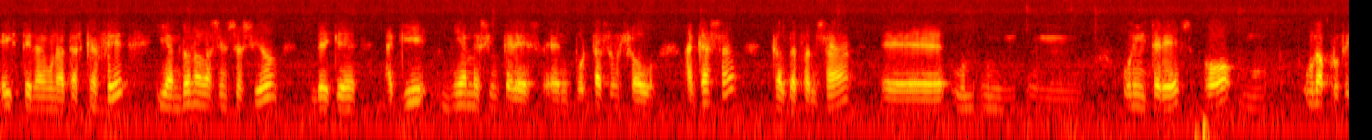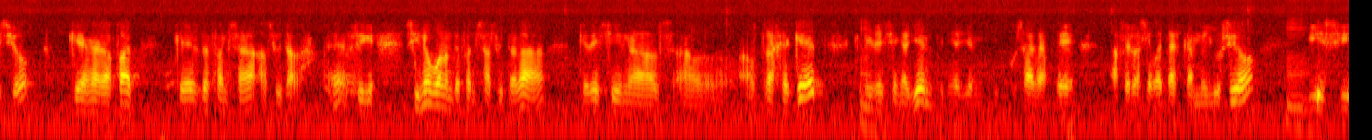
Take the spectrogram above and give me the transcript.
ells tenen una tasca a fer i em dóna la sensació de que aquí n'hi ha més interès en portar-se un sou a casa que el defensar eh, un, un, un, un interès o una professió que han agafat, que és defensar el ciutadà. Eh? O sigui, si no volen defensar el ciutadà, que deixin els, el, el traje aquest, que li deixin a gent, que n'hi ha gent disposada a fer, a fer la seva tasca amb il·lusió, i si,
